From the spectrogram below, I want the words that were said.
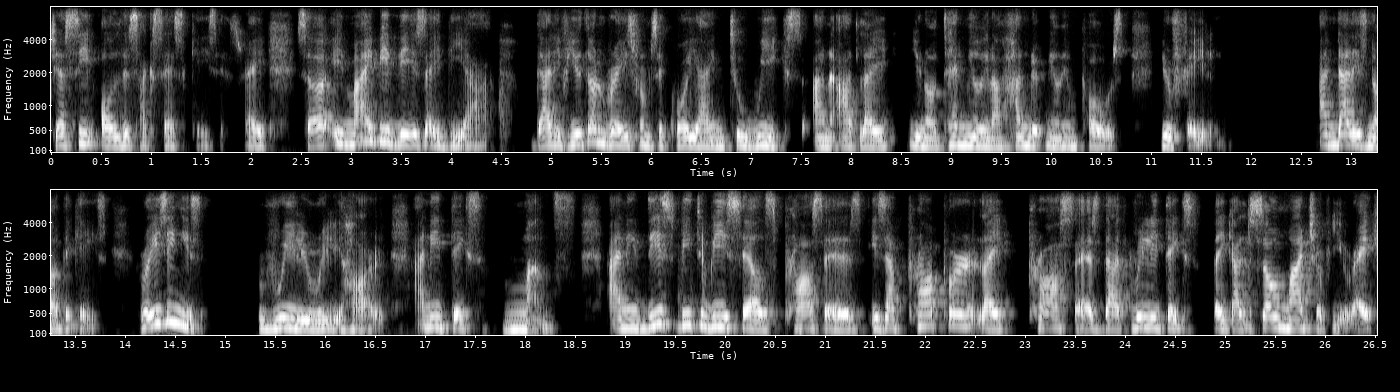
just see all the success cases, right? So it might be this idea that if you don't raise from Sequoia in two weeks and add like, you know, 10 million, 100 million posts, you're failing. And that is not the case. Raising is really, really hard and it takes months. And in this B2B sales process is a proper like process that really takes like so much of you, right?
